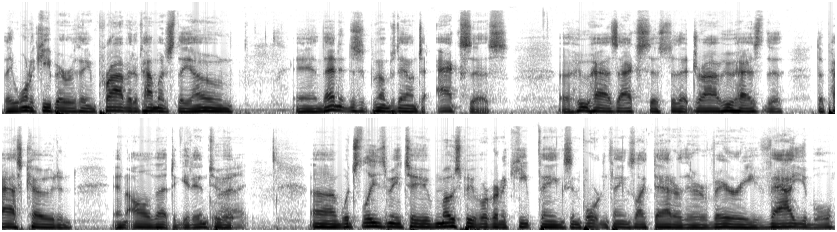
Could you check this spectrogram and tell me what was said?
They want to keep everything private of how much they own, and then it just comes down to access. Uh, who has access to that drive? Who has the the passcode and and all of that to get into it? Right. uh, which leads me to most people are going to keep things, important things like that, or they're very valuable,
